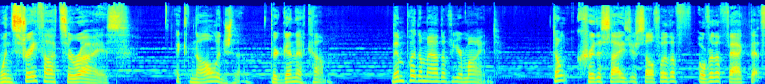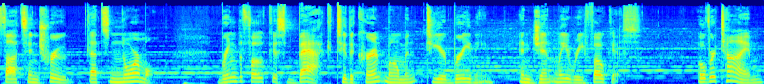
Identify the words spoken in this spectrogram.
When stray thoughts arise, acknowledge them. They're going to come. Then put them out of your mind. Don't criticize yourself over the fact that thoughts intrude. That's normal. Bring the focus back to the current moment, to your breathing, and gently refocus. Over time,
